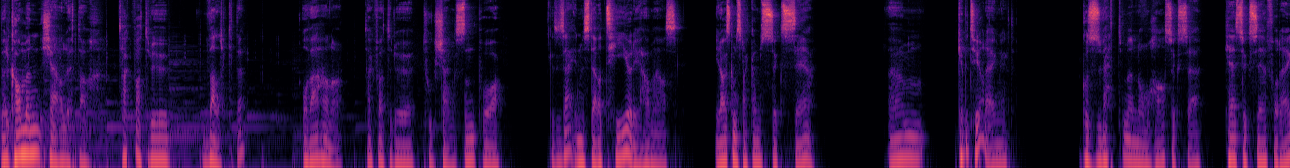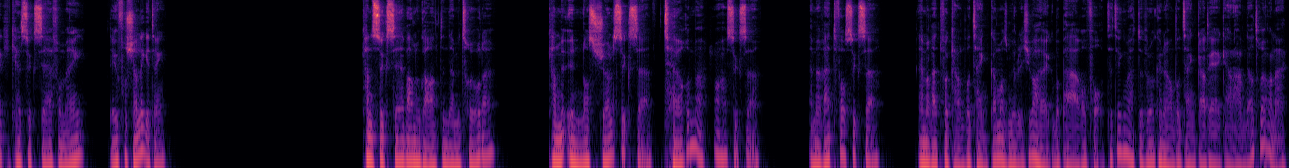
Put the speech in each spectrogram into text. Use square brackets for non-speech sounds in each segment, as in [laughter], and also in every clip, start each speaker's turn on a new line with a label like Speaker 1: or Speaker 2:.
Speaker 1: Velkommen, kjære lytter. Takk for at du valgte å være her nå. Takk for at du tok sjansen på hva skal jeg si, investere tida di her med oss. I dag skal vi snakke om suksess. Um, hva betyr det egentlig? Hvordan vet vi når vi har suksess? Hva er suksess for deg? Hva er suksess for meg? Det er jo forskjellige ting. Kan suksess være noe annet enn det vi tror det? Kan vi unne oss sjøl suksess? Tør vi å ha suksess? Er vi redd for suksess? Er vi redd for hva andre tenker om oss? Vi vil ikke være høye på pære og få til ting, vet du, for da kan jo andre tenke at jeg er han der, tror han er.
